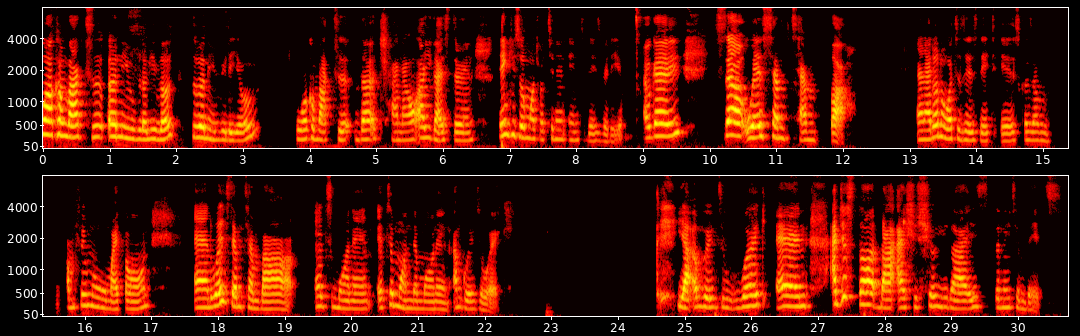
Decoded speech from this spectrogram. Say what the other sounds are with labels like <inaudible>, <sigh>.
welcome back to a new vloggy vlog to a new video. Welcome back to the channel. How are you guys doing? Thank you so much for tuning in today's video. Okay so we're september and i don't know what today's date is because i'm i'm filming with my phone and we're september. It's morning. It's a monday morning. I'm going to work yeah i'm going to work and i just thought that i should show you guys the knitting bits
